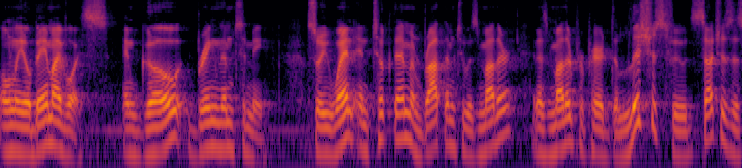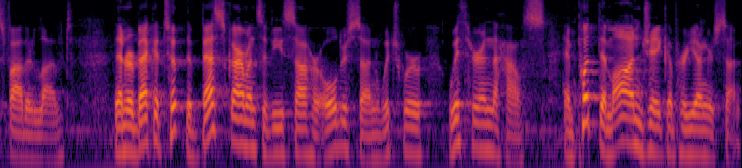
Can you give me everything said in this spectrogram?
Only obey my voice, and go bring them to me. So he went and took them and brought them to his mother, and his mother prepared delicious food, such as his father loved. Then Rebekah took the best garments of Esau, her older son, which were with her in the house, and put them on Jacob, her younger son.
